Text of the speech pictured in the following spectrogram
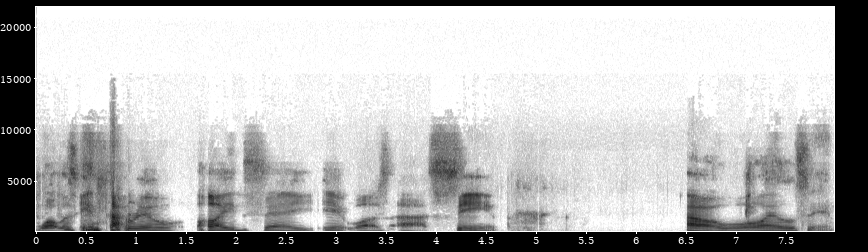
what was in that room. I'd say it was a scene. A wild scene.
